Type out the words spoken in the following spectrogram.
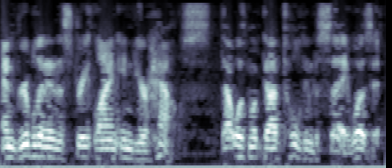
and dribble it in a straight line into your house. That wasn't what God told him to say, was it?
